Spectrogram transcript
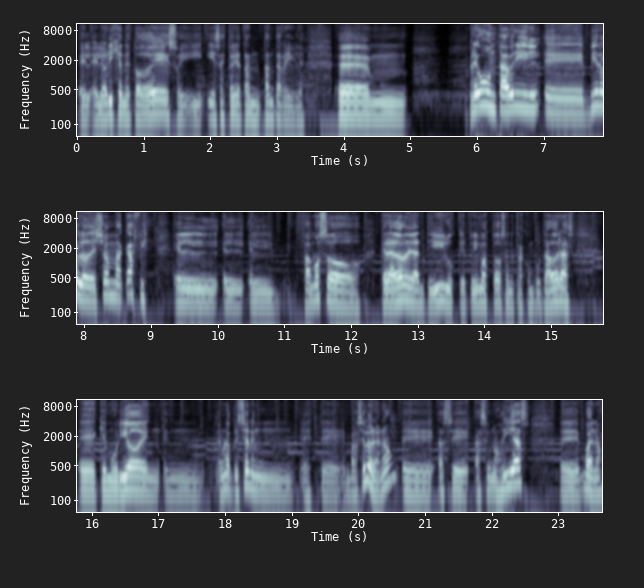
el, el origen de todo eso y, esa historia tan, tan terrible. Eh, Pregunta, Abril, eh, ¿vieron lo de John McAfee? El, el- famoso creador del antivirus que tuvimos todos en nuestras computadoras, eh, que murió en, en- una prisión en, este, en Barcelona, ¿no? Eh, hace, hace unos días. Bueno,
